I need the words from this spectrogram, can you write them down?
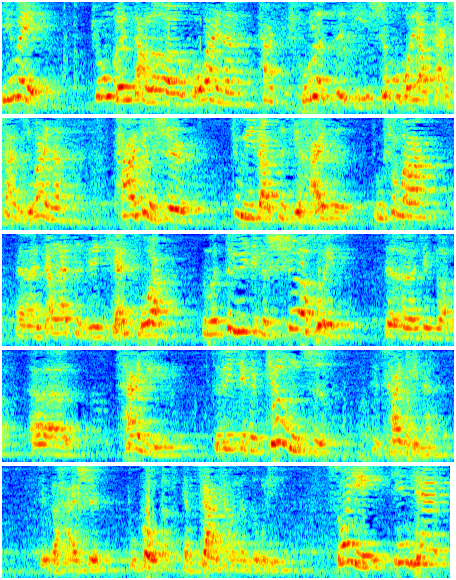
因为中国人到了国外呢，他除了自己生活要改善以外呢，他就是注意到自己孩子读书啊，呃，将来自己的前途啊，那么对于这个社会的这个呃参与。对于这个政治的参与呢，这个还是不够的，要加强的努力。所以今天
